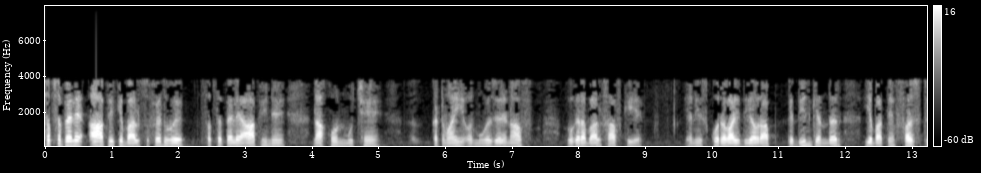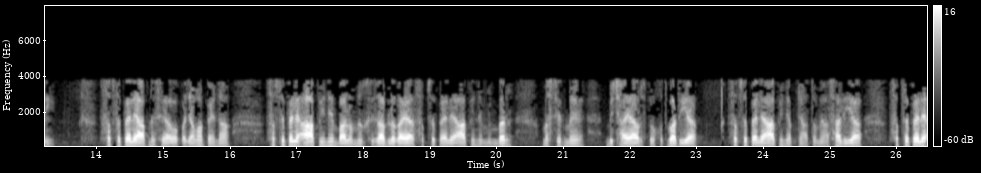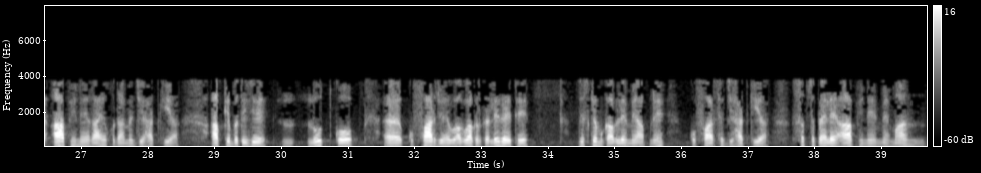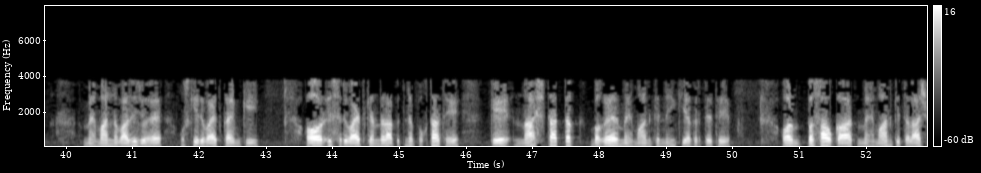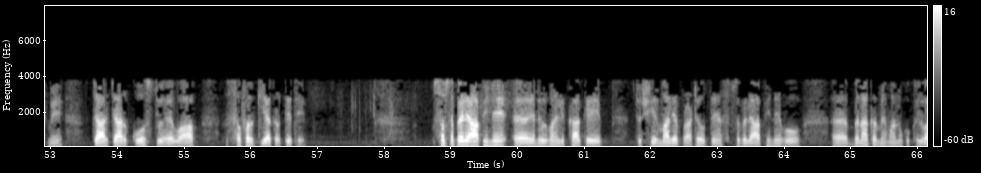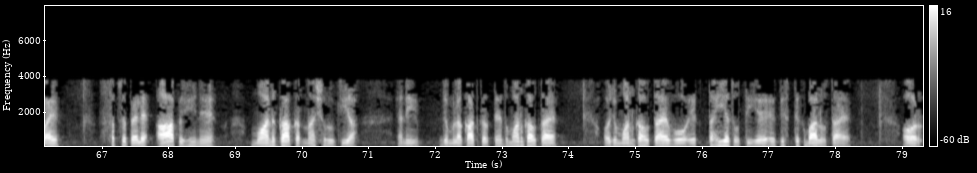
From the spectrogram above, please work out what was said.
سب سے پہلے آپ ہی کے بال سفید ہوئے، سب سے پہلے آپ ہی نے ناخن، مچھیں کٹوائی اور منہ زیر ناف وغیرہ بال صاف کیے۔ یعنی اس کو رواج دیا اور آپ کے دین کے اندر یہ باتیں فرض تھیں۔ سب سے پہلے آپ نے سیاح پاجامہ پہنا، سب سے پہلے آپ ہی نے بالوں میں خزاب لگایا، سب سے پہلے آپ ہی نے ممبر مسجد میں بچھایا اور اس پہ خطبہ دیا۔ سب سے پہلے آپ ہی نے اپنے ہاتھوں میں آسا لیا، سب سے پہلے آپ ہی نے راہ خدا میں جہاد کیا۔ آپ کے بتیجے لوت کو کفار جو ہے وہ اغوا کر کر لے گئے تھے، جس کے مقابلے میں آپ نے کفار سے جہاد کیا۔ سب سے پہلے آپ ہی نے مہمان مہمان نوازی جو ہے، اس کی روایت قائم کی۔ اور اس روایت کے اندر آپ اتنے پختہ تھے کہ ناشتہ تک بغیر مہمان کے نہیں کیا کرتے تھے۔ اور بسا اوقات مہمان کی تلاش میں چار چار کوس جو ہے وہ آپ سفر کیا کرتے تھے۔ سب سے پہلے آپ ہی نے یعنی علماء نے لکھا کہ جو شیر مال یا پراٹھے ہوتے ہیں، سب سے پہلے آپ ہی نے وہ بنا کر مہمانوں کو کھلوائے۔ سب سے پہلے آپ ہی نے معانقہ کرنا شروع کیا۔ یعنی جب ملاقات کرتے ہیں تو معانقہ ہوتا ہے۔ اور جو معانقہ ہوتا ہے وہ ایک تہیت ہوتی ہے، ایک استقبال ہوتا ہے۔ اور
